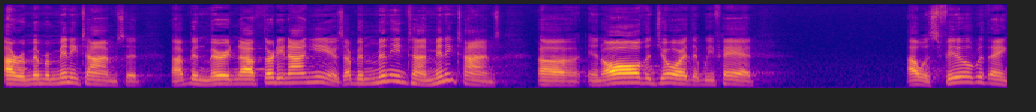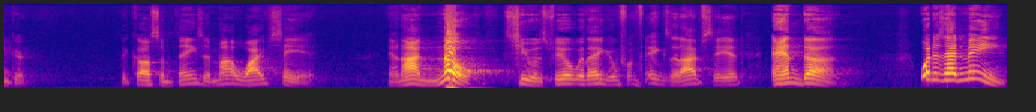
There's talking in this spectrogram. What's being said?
I remember many times that I've been married now 39 years. I've been many times, many times uh, in all the joy that we've had I was filled with anger because some things that my wife said. And I know she was filled with anger for things that I've said and done. What does that mean?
